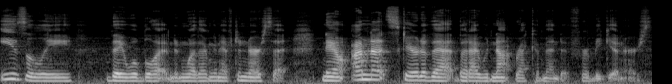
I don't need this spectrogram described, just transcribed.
easily they will blend and whether I'm going to have to nurse it. Now, I'm not scared of that, but I would not recommend it for beginners.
